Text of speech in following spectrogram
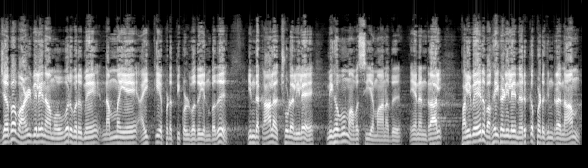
ஜெப வாழ்விலே நாம் ஒவ்வொருவருமே நம்மையே ஐக்கியப்படுத்திக் கொள்வது என்பது இந்த கால சூழலிலே மிகவும் அவசியமானது. ஏனென்றால் பல்வேறு வகைகளிலே நெருக்கப்படுகின்ற நாம்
